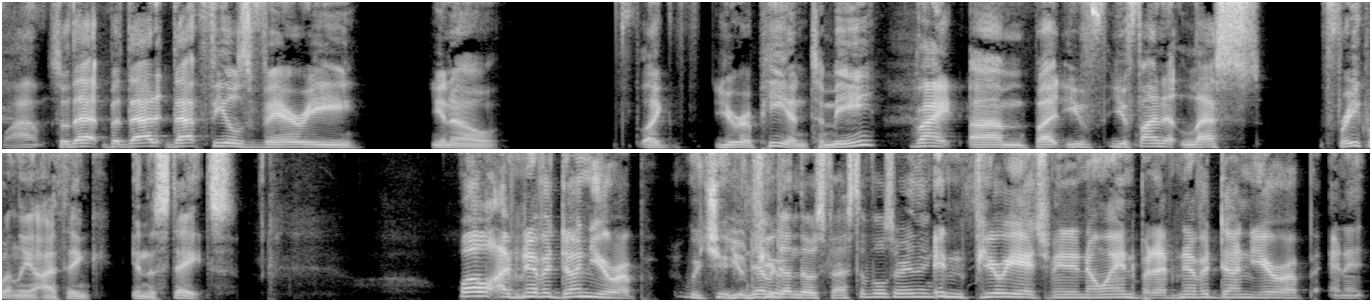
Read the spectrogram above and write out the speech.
wow. So that, but that that feels very, you know, like European to me. Right. Um, but you you find it less frequently, I think, in the states. Well, I've never done Europe, which You've never done those festivals or anything. It infuriates me to no end. But I've never done Europe, and it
